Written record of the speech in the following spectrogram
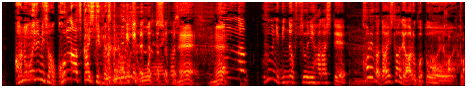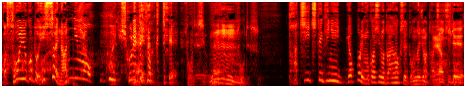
あの大泉さんをこんな扱いしてんだからねそうですよね。こんねな風にみんな普通に話して、彼が大スターであることとか、そういうことを一切何にも触れてなくて、そうですよね、うん。そうです。立ち位置的にやっぱり昔の大学生と同じような立ち位置で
